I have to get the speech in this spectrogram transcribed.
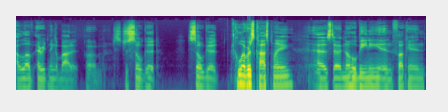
I love everything about it. Um, it's just so good. So good. Whoever's cosplaying as the Nahobino and fucking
